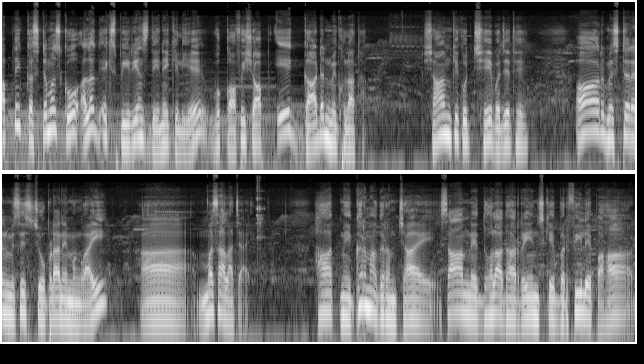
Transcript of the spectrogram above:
अपने कस्टमर्स को अलग एक्सपीरियंस देने के लिए वो कॉफ़ी शॉप एक गार्डन में खुला था। शाम के कुछ छः बजे थे और मिस्टर एंड मिसेस चोपड़ा ने मंगवाई हाँ मसाला चाय। हाथ में गर्मा गर्म चाय, सामने धौलाधार रेंज के बर्फीले पहाड़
